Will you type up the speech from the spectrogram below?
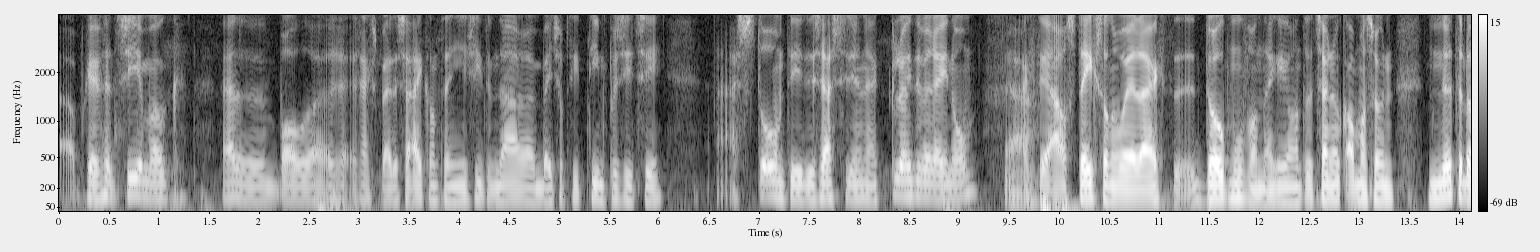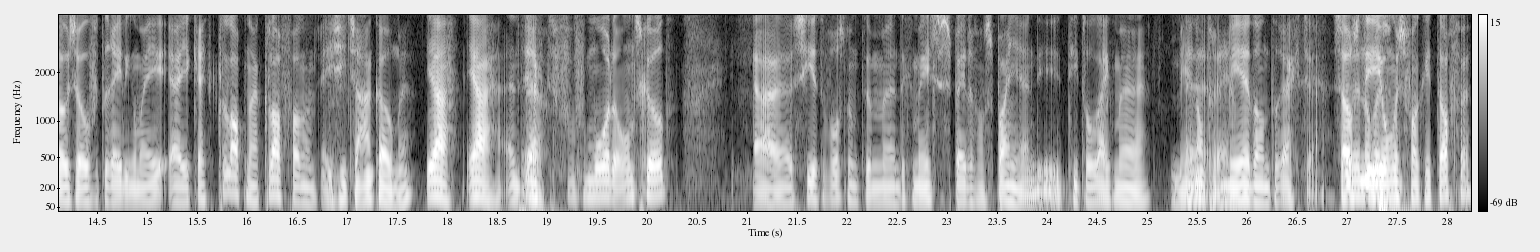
op een gegeven moment zie je hem ook... Hè, de bal eh, re- rechts bij de zijkant en je ziet hem daar eh, een beetje op die teampositie. Nou, stormt hij de 16 in en kleunt er weer één om. Ja. Echt, ja, als tegenstander word je daar echt eh, doodmoe van, denk ik. Want het zijn ook allemaal zo'n nutteloze overtredingen. Maar je, ja, je krijgt klap na klap van hem. En je ziet ze aankomen, hè? Ja, ja. En het is Ja. echt vermoorde onschuld. Ja, Siert de Vos noemt hem eh, de gemeenste speler van Spanje. En die titel lijkt me Meer dan eh, terecht. meer dan terecht, ja. Zelfs die eens- jongens van Getafe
